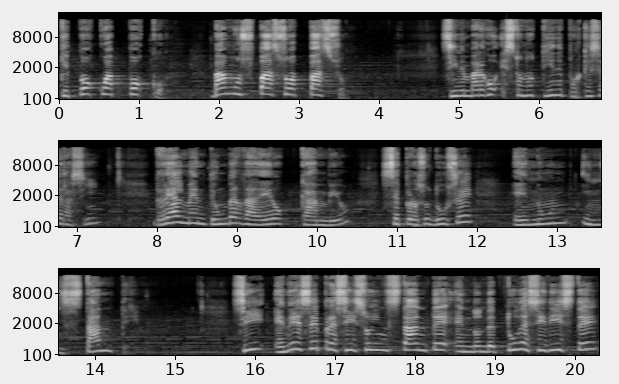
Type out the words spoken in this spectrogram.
que poco a poco, vamos paso a paso. Sin embargo, esto no tiene por qué ser así. Realmente un verdadero cambio se produce en un instante. Sí, en ese preciso instante en donde tú decidiste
